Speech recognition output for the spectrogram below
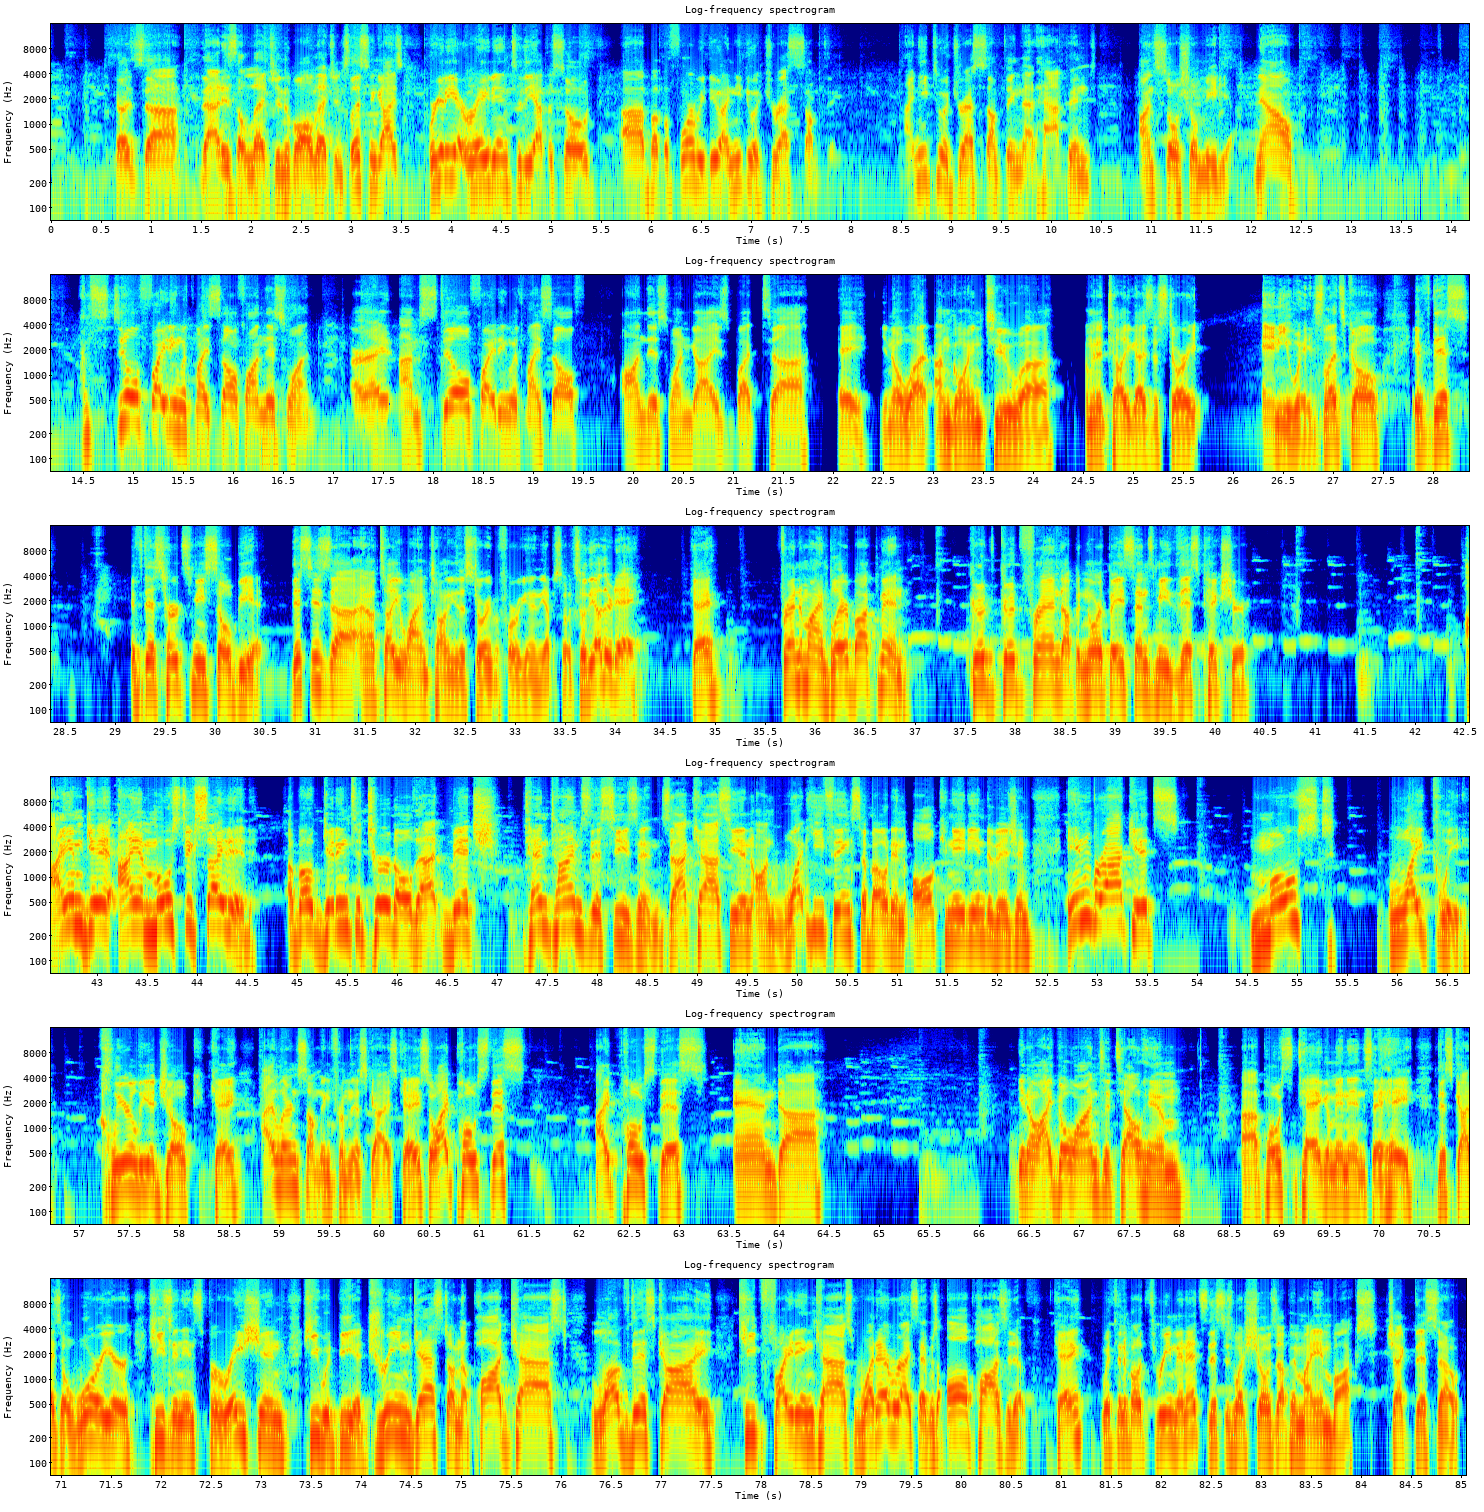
because uh, that is a legend of all legends. Listen, guys, we're gonna get right into the episode. Uh, but before we do, I need to address something. I need to address something that happened on social media. Now, I'm still fighting with myself on this one. All right. I'm still fighting with myself on this one, guys. But uh, hey, you know what? I'm going to uh, I'm going to tell you guys the story. Anyways, let's go. If this if this hurts me, so be it. This is uh, and I'll tell you why I'm telling you this story before we get into the episode. So the other day, okay, friend of mine, Blair Buckman, good good friend up in North Bay, sends me this picture. I am get I am most excited about getting to turtle that bitch 10 times this season. Zack Kassian on what he thinks about an all Canadian division in brackets, most likely. Clearly a joke. Okay. I learned something from this, guys. Okay. So I post this. I post this and uh you know, I go on to tell him uh, post tag him in it and say, hey, this guy's a warrior. He's an inspiration. He would be a dream guest on the podcast. Love this guy. Keep fighting, Cass. Whatever I said was all positive. Okay. Within about three minutes, this is what shows up in my inbox. Check this out.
